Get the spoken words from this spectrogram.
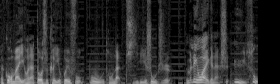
那购买以后呢，都是可以恢复不同的体力数值。那么另外一个呢是玉素。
